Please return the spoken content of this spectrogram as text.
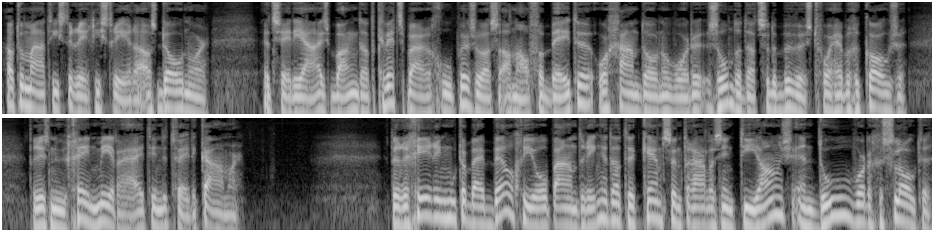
automatisch te registreren als donor. Het CDA is bang dat kwetsbare groepen, zoals analfabeten, orgaandonor worden zonder dat ze er bewust voor hebben gekozen. Er is nu geen meerderheid in de Tweede Kamer. De regering moet er bij België op aandringen dat de kerncentrales in Tihange en Doel worden gesloten.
